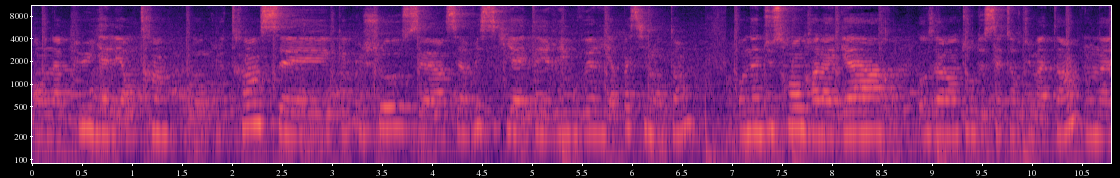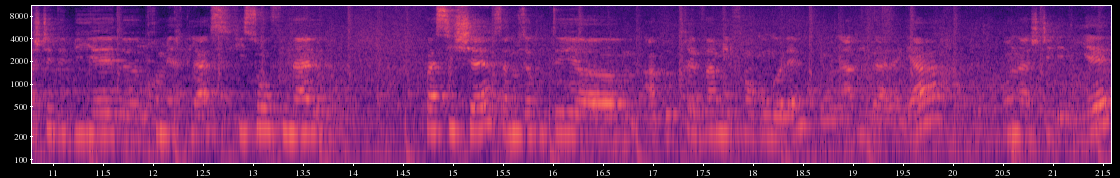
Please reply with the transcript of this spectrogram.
On a pu y aller en train. Donc le train, c'est quelque chose, c'est un service qui a été réouvert il n'y a pas si longtemps. On a dû se rendre à la gare aux alentours de 7h du matin. On a acheté des billets de première classe qui sont au final pas si chers. Ça nous a coûté euh, à peu près 20 000 francs congolais. Et on est arrivé à la gare, on a acheté des billets.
